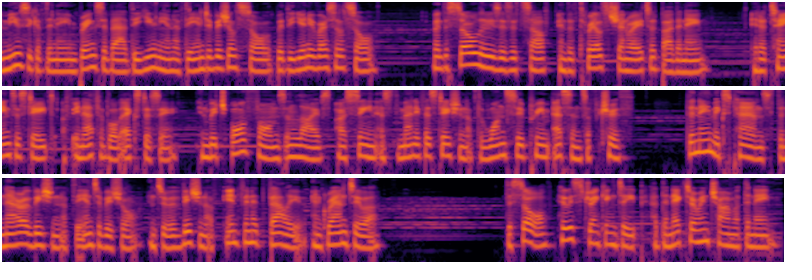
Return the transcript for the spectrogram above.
the music of the name brings about the union of the individual soul with the universal soul. When the soul loses itself in the thrills generated by the name, it attains a state of ineffable ecstasy, in which all forms and lives are seen as the manifestation of the one supreme essence of truth. The name expands the narrow vision of the individual into a vision of infinite value and grandeur. The soul, who is drinking deep at the nectarine charm of the name,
